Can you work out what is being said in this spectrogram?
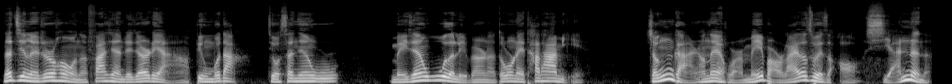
那进来之后呢，发现这家店啊并不大，就三间屋，每间屋子里边呢都是那榻榻米。正赶上那会儿美宝来的最早，闲着呢，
